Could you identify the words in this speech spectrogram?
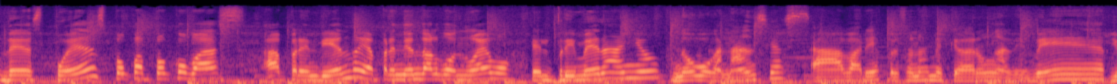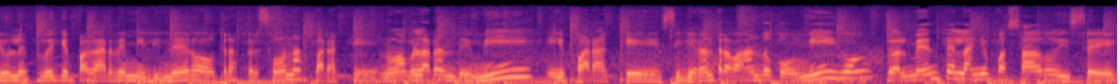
Después, poco a poco vas aprendiendo y aprendiendo algo nuevo. El primer año no hubo ganancias, a varias personas me quedaron a deber, yo les tuve que pagar de mi dinero a otras personas para que no hablaran de mí y para que siguieran trabajando conmigo. Actualmente el año pasado hice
